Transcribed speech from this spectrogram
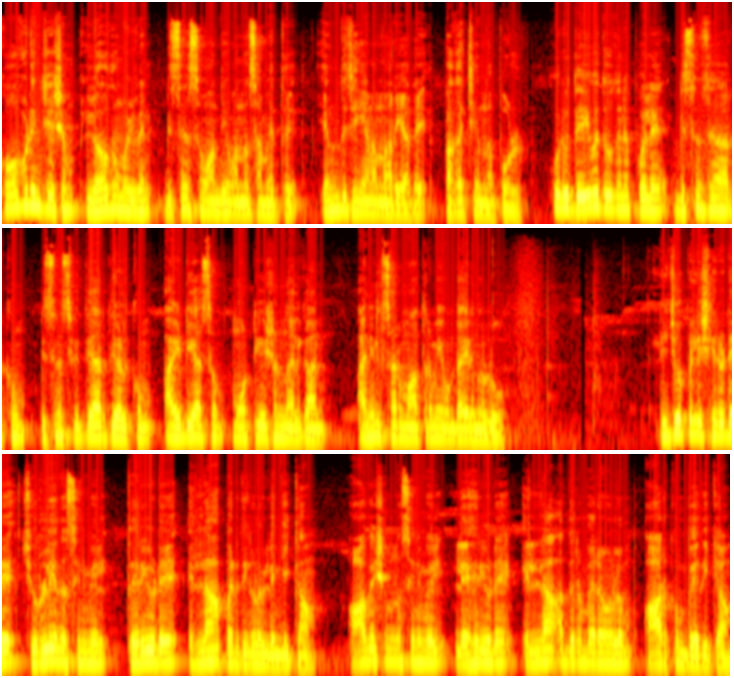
കോവിഡിന് ശേഷം ലോകം മുഴുവൻ ബിസിനസ് വാന്തിയം വന്ന സമയത്ത് എന്ത് ചെയ്യണമെന്നറിയാതെ പകച്ചു നിന്നപ്പോൾ ഒരു ദൈവദൂതനെ പോലെ ബിസിനസ്സുകാർക്കും ബിസിനസ് വിദ്യാർത്ഥികൾക്കും ഐഡിയാസും മോട്ടിവേഷനും നൽകാൻ അനിൽ സാർ മാത്രമേ ഉണ്ടായിരുന്നുള്ളൂ. ലിജോ പെല്ലിശ്ശേരിയുടെ ചുരുളി എന്ന സിനിമയിൽ തെറിയുടെ എല്ലാ പരിധികളും ലംഘിക്കാം. ആവേശം എന്ന സിനിമയിൽ ലഹരിയുടെ എല്ലാ അതിർമരങ്ങളും ആർക്കും ഭേദിക്കാം.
